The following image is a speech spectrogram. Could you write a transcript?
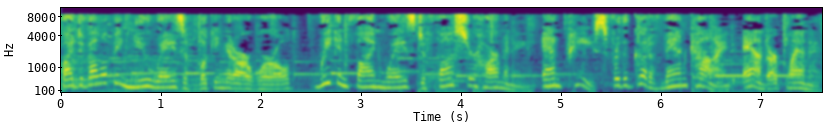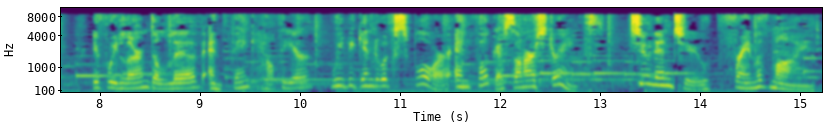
By developing new ways of looking at our world, we can find ways to foster harmony and peace for the good of mankind and our planet. If we learn to live and think healthier, we begin to explore and focus on our strengths. Tune into Frame of Mind,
